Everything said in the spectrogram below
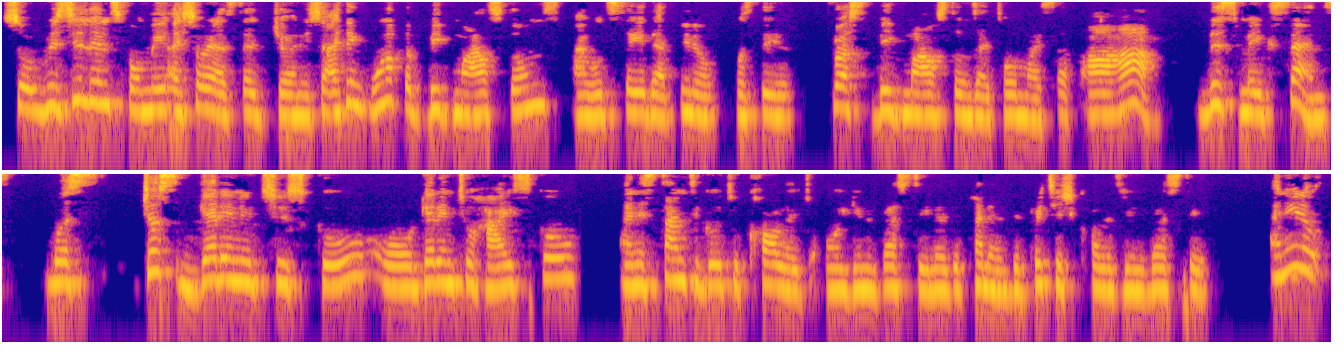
So resilience for me, I saw it as that journey. So I think one of the big milestones, I would say that, you know, was the first big milestones I told myself, aha, this makes sense was just getting into school or getting to high school and it's time to go to college or university, you know, depending, the British college university. And, you know,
